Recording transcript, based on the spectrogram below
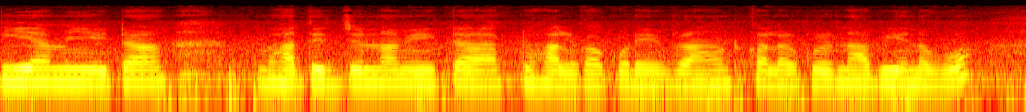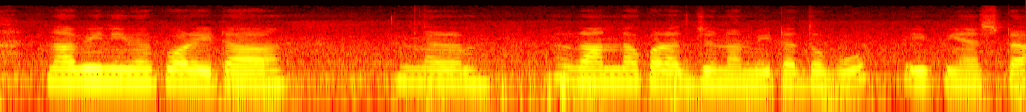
দিয়ে আমি এটা, ভাতের জন্য আমি এটা একটু হালকা করে ব্রাউন কালার করে নাবিয়ে নেব। নাবিয়ে নেওয়ার পর এটা রান্না করার জন্য আমি এটা দেবো, এই পেঁয়াজটা।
